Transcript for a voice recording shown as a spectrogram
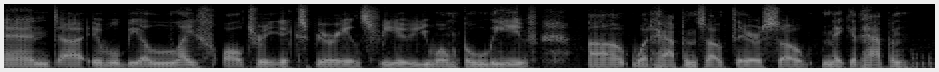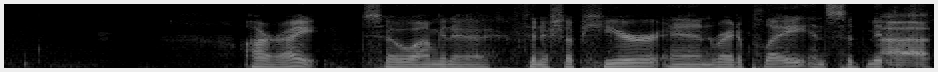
and uh, it will be a life altering experience for you. You won't believe uh, what happens out there. So make it happen. All right. So I'm going to finish up here and write a play and submit it.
